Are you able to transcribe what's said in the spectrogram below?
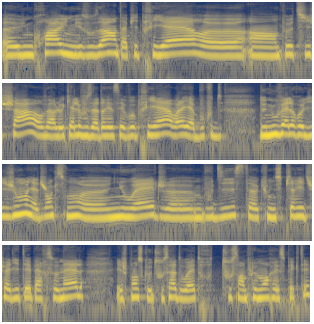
euh, une croix, une mezouza, un tapis de prière, euh, un petit chat vers lequel vous adressez vos prières. Voilà, il y a beaucoup de, nouvelles religions, il y a des gens qui sont New Age, bouddhistes, qui ont une spiritualité personnelle, et je pense que tout ça doit être tout simplement respecté.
